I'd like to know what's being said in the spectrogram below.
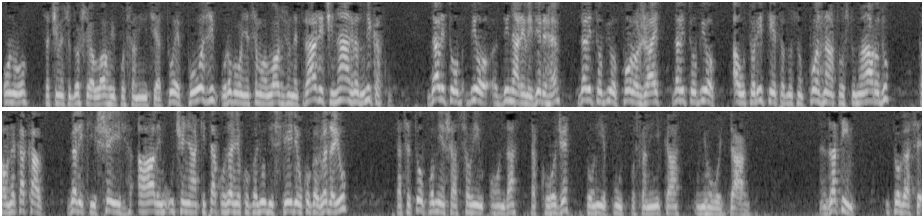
ono sa čime su došli Allahu i poslanici a to je poziv u robovanje samo Allahu ne tražeći nagradu nikakvu. Da li to bio dinar ili dirhem da li to bio položaj da li to bio autoritet odnosno poznatost u narodu kao nekakav veliki šejih, alim, učenjak i tako dalje koga ljudi slijede, u koga gledaju kad se to pomiješa s ovim onda također to nije put poslanika u njihovoj davi. Zatim i toga se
